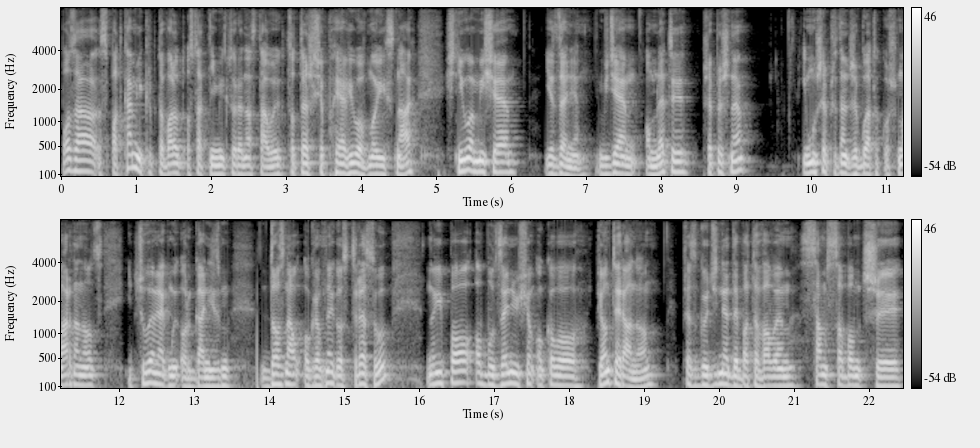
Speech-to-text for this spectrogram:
poza spadkami kryptowalut ostatnimi, które nastały, co też się pojawiło w moich snach, śniło mi się jedzenie. Widziałem omlety przepyszne i muszę przyznać, że była to koszmarna noc i czułem, jak mój organizm doznał ogromnego stresu. No i po obudzeniu się około 5 rano, przez godzinę debatowałem sam z sobą, czy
